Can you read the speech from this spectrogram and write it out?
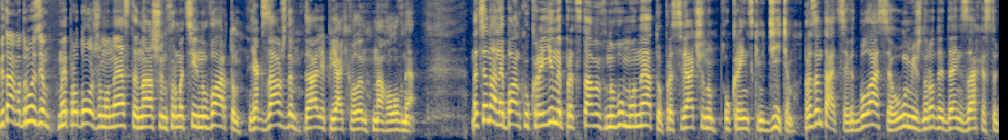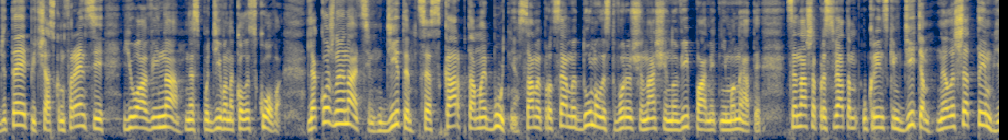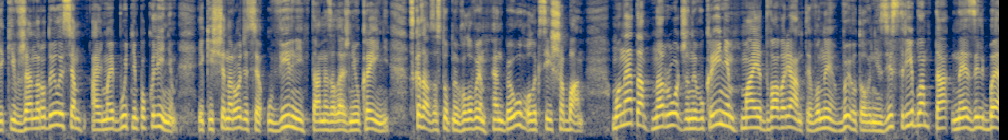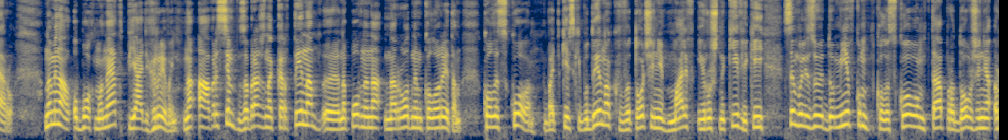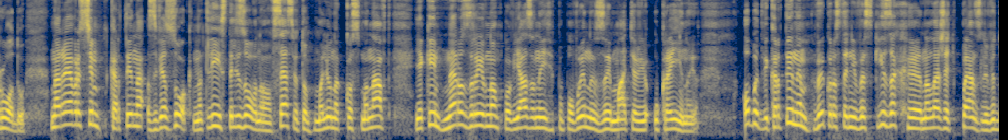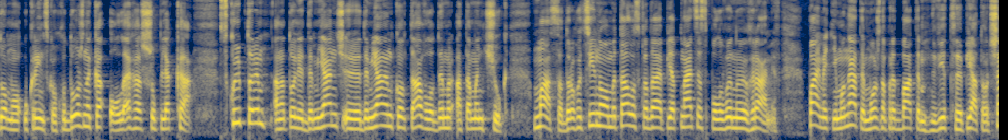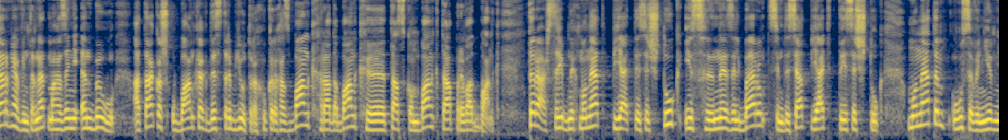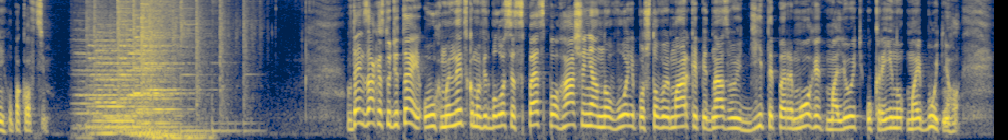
Вітаємо, друзі! Ми продовжимо нести нашу інформаційну варту. Як завжди, далі 5 хвилин на головне. Національний банк України представив нову монету, присвячену українським дітям. Презентація відбулася у міжнародний день захисту дітей під час конференції ЮА Війна несподівана колискова. Для кожної нації діти це скарб та майбутнє. Саме про це ми думали, створюючи наші нові пам'ятні монети. Це наша присвята українським дітям, не лише тим, які вже народилися, а й майбутнім поколінням, які ще народяться у вільній та незалежній Україні, сказав заступник голови НБУ Олексій Шабан. Монета, народжений в Україні, має два варіанти. Вони виготовлені зі срібла та незільберу. Номінал обох монет 5 гривень. На аверсі зображена картина, е, наповнена народним колоритом. Колискова батьківський будинок в оточенні мальв і рушників, який символізує домівку, колискову та продовження роду. На реверсі картина зв'язок на тлі стилізованого всесвіту, малюнок космонавт, який нерозривно пов'язаний пуповиною з матір'ю Україною. Обидві картини, використані в ескізах, е, належать пензлю відомого українського художника Олега Шупляка. Скульптори Анатолій Дем'ян- е, Дем'яненко та Володимир Атаманчук. Маса дорогоцінного металу складає 15,5 грамів. Пам'ятні монети можна придбати від 5 червня в інтернет-магазині НБУ, а також у банках-дистриб'юторах Укргазбанк, Радабанк, е, Таскомбанк та Приватбанк. Тираж срібних монет 5 тисяч штук, із Незельберу 75 тисяч штук. Монети у сувенірній упаковці. В день захисту дітей у Хмельницькому відбулося спецпогашення нової поштової марки під назвою Діти перемоги малюють Україну майбутнього.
